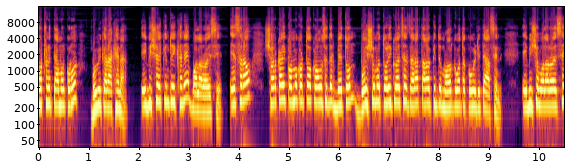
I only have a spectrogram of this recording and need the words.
গঠনে তেমন কোনো ভূমিকা রাখে না। এই বিষয়ে কিন্তু এখানে বলা রয়েছে। এছাড়াও সরকারি কর্মকর্তা ও কর্মচারীদের বেতন, বৈষম্য তৈরি করেছে যারা, তারাও কিন্তু মহর্গভাতা কমিটিতে আছেন। এই বিষয়ে বলা রয়েছে,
